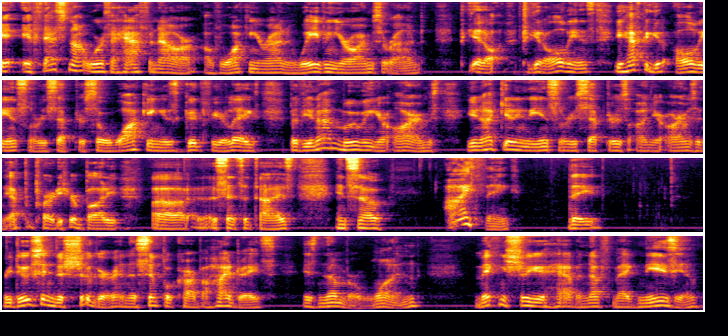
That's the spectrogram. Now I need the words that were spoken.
if that's not worth a half an hour of walking around and waving your arms around to get all to get all the ins, you have to get all the insulin receptors. So walking is good for your legs, but if you're not moving your arms, you're not getting the insulin receptors on your arms and the upper part of your body uh, sensitized. And so, I think the reducing the sugar and the simple carbohydrates is number one Making sure you have enough magnesium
